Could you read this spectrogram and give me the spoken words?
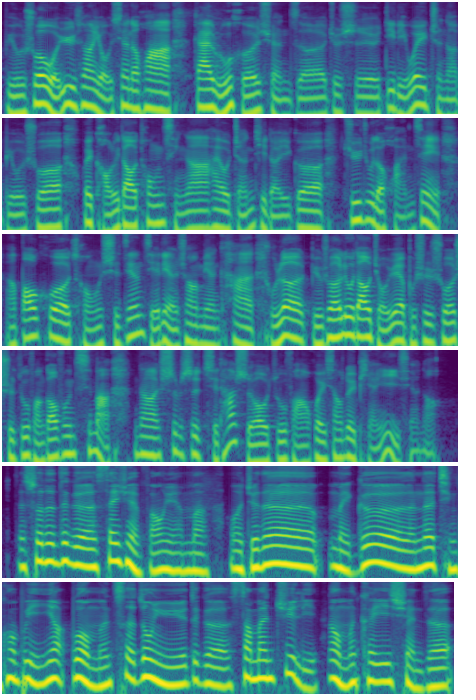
比如说我预算有限的话，该如何选择就是地理位置呢？比如说会考虑到通勤啊，还有整体的一个居住的环境，然后包括从时间节点上面看，除了比如说六到九月不是说是租房高峰期嘛，那是不是其他时候租房会相对便宜一些呢？咱说的这个筛选房源嘛，我觉得每个人的情况不一样。如果我们侧重于这个上班距离，那我们可以选择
